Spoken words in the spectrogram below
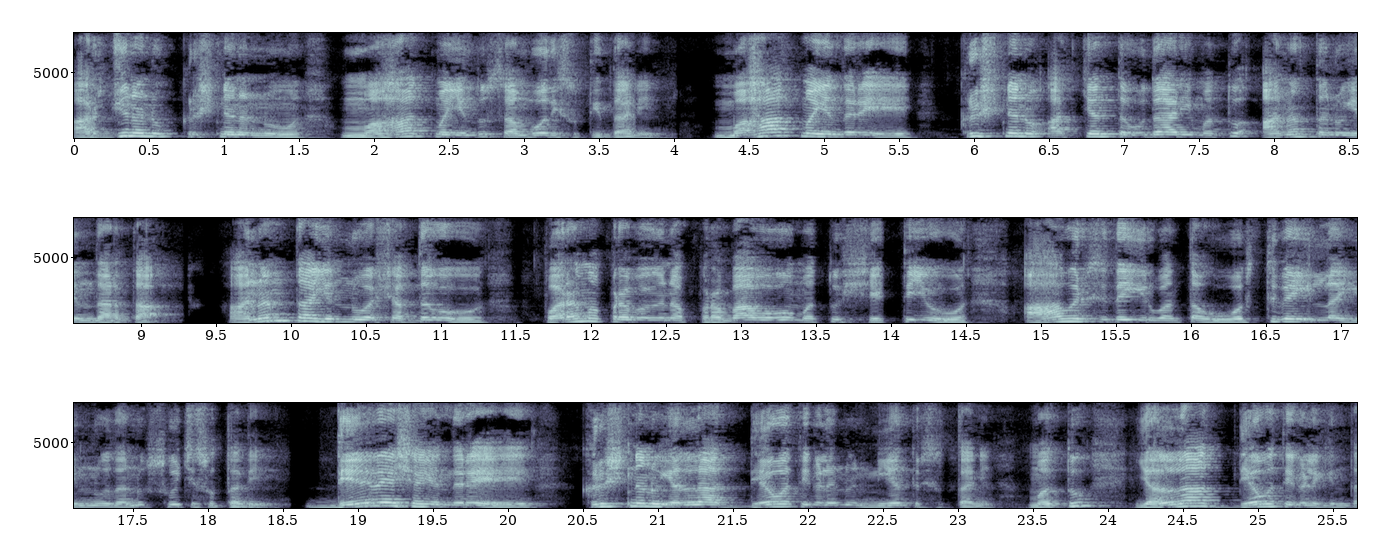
ಅರ್ಜುನನು ಕೃಷ್ಣನನ್ನು ಮಹಾತ್ಮ ಎಂದು ಸಂಬೋಧಿಸುತ್ತಿದ್ದಾನೆ. ಮಹಾತ್ಮ ಎಂದರೆ ಕೃಷ್ಣನು ಅತ್ಯಂತ ಉದಾರಿ ಮತ್ತು ಅನಂತನು ಎಂದರ್ಥ. ಅನಂತ ಎನ್ನುವ ಶಬ್ದವು ಪರಮಪ್ರಭುವಿನ ಪ್ರಭಾವವು ಮತ್ತು ಶಕ್ತಿಯು ಆವರಿಸದೇ ಇರುವಂತಹ ವಸ್ತುವೇ ಇಲ್ಲ ಎನ್ನುವುದನ್ನು ಸೂಚಿಸುತ್ತದೆ. ದೇವೇಶ ಎಂದರೆ ಕೃಷ್ಣನು ಎಲ್ಲ ದೇವತೆಗಳನ್ನು ನಿಯಂತ್ರಿಸುತ್ತಾನೆ ಮತ್ತು ಎಲ್ಲ ದೇವತೆಗಳಿಗಿಂತ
